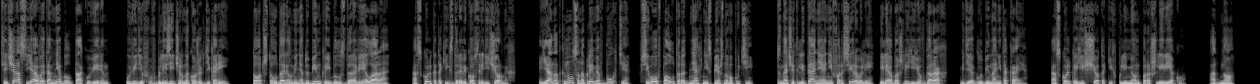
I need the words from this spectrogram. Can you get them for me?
Сейчас я в этом не был так уверен, увидев вблизи чернокожих дикарей. Тот, что ударил меня дубинкой, был здоровее Лара. А сколько таких здоровяков среди черных? Я наткнулся на племя в бухте, всего в полутора днях неспешного пути. Значит, летание они форсировали или обошли ее в горах, где глубина не такая. А сколько еще таких племен прошли реку? Одно?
